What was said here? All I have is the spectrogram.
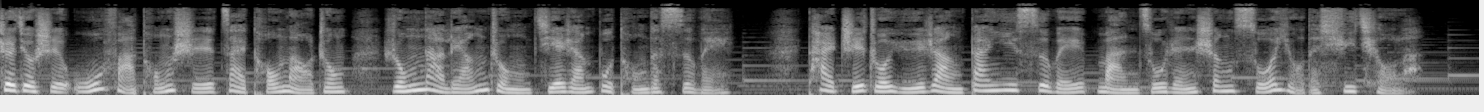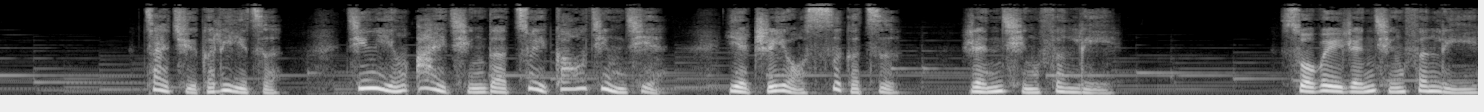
这就是无法同时在头脑中容纳两种截然不同的思维，太执着于让单一思维满足人生所有的需求了。再举个例子，经营爱情的最高境界也只有四个字：人情分离。所谓人情分离，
